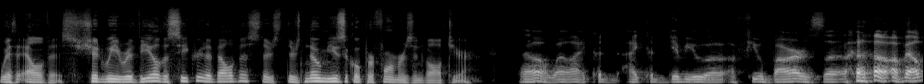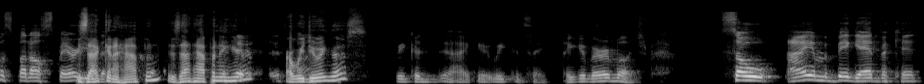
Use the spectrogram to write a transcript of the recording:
with Elvis? Should we reveal the secret of Elvis? There's there's no musical performers involved here. Oh well, I could I could give you a, a few bars uh, of Elvis, but I'll spare you. Is that going to happen? Is that happening here? Are we fine. doing this? We could I, could- we could say thank you very much. So I am a big advocate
